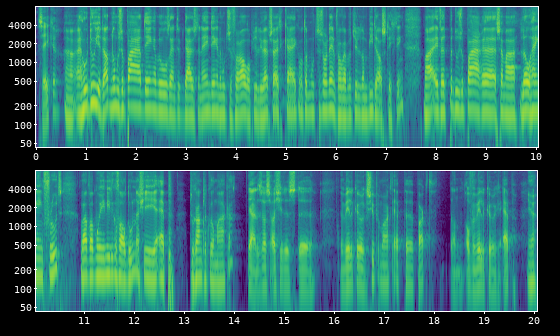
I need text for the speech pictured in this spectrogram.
zeker. Uh, en hoe doe je dat? Noem eens een paar dingen. Ik bedoel, er zijn natuurlijk duizend en één dingen. Dan moeten ze vooral op jullie website kijken, want dan moeten ze zo info hebben wat jullie dan bieden als stichting. Maar even, doe eens een paar, uh, zeg maar, low-hanging fruit. Wat, wat moet je in ieder geval doen als je je app toegankelijk wil maken? Ja, dus als, als je dus de, een willekeurige supermarkt-app uh, pakt, dan, of een willekeurige app, ja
